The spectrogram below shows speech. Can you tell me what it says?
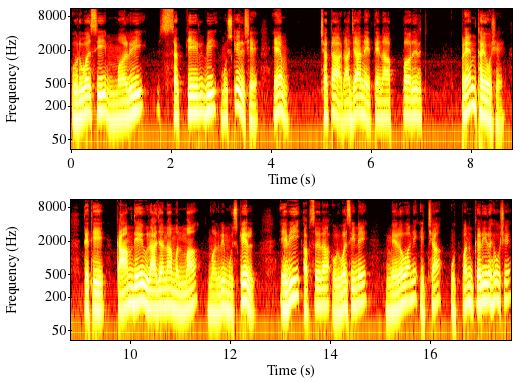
ઉર્વશી મળવી શકવી મુશ્કેલ છે. એમ છતાં રાજાને તેના પર પ્રેમ થયો છે. તેથી કામદેવ રાજાના મનમાં મળવી મુશ્કેલ. એવી અપ્સરા ઉર્વશીને મેળવવાની ઈચ્છા ઉત્પન્ન કરી રહ્યો છે.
